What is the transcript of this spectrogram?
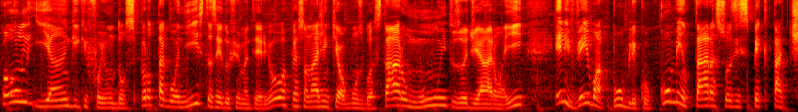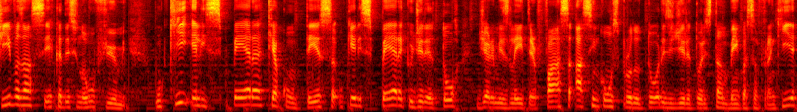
Cole Young, que foi um dos protagonistas aí do filme anterior, personagem que alguns gostaram, muitos odiaram aí, ele veio a público comentar as suas expectativas acerca desse novo filme, o que ele espera que aconteça, o que ele espera que o diretor Jeremy Slater faça, assim como os produtores e diretores também com essa franquia,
